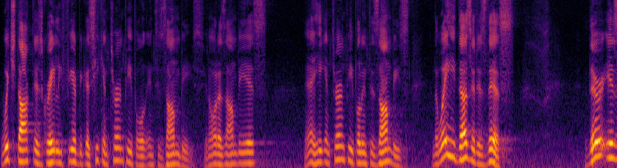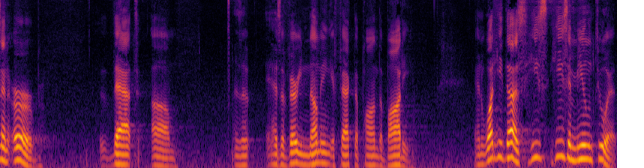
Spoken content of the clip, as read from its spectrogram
witch doctor is greatly feared because he can turn people into zombies. You know what a zombie is? Yeah, he can turn people into zombies. And the way he does it is this there is an herb that um, a, has a very numbing effect upon the body. And what he does, he's, he's immune to it.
